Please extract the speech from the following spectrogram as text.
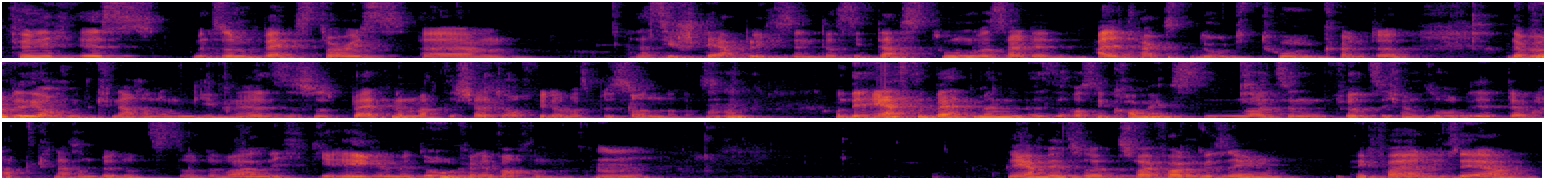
finde ich, ist mit so einem Backstories, ähm, dass sie sterblich sind, dass sie das tun, was halt der Alltagsdude tun könnte. Da würde sie auch mit Knarren umgehen. Ne? Das ist, was Batman macht, ist halt auch wieder was Besonderes. Mhm. Und der erste Batman ist aus den Comics 1940 und so, der, der hat Knarren benutzt. So. Da war nicht die Regel mit, oh, keine Waffen. Mhm. Ich habe jetzt zwei Folgen gesehen. Ich feiere die sehr.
